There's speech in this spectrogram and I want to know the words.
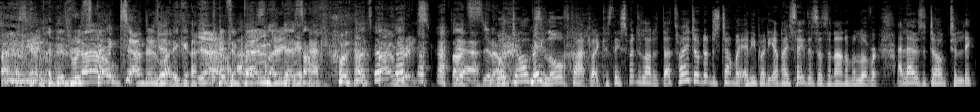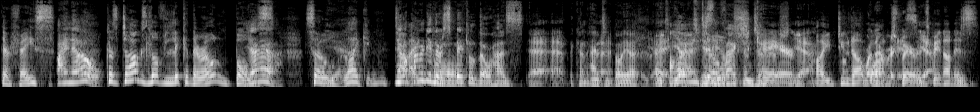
there's respect and there's like there's a That's like, boundary. uh, some- that's boundaries. That's, Yeah. you know. well, dogs May- love that, like, because they spend a lot of. That's why I don't understand why anybody, and I say this as an animal lover, allows a dog to lick their face. I know. Because dogs love licking their own bums. Yeah. So, Yeah. like, Now, do I- apparently their Oh. spittle, though, has uh, uh, kind of... uh, Antibiotic- uh, yeah, I antibacterial. don't disinfectant in it. care. Yeah. I do not Whatever want it is, where it's yeah. been on his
